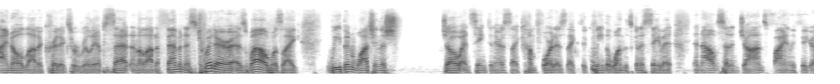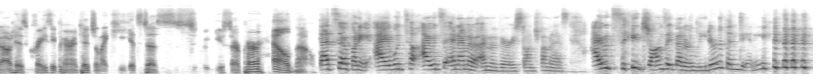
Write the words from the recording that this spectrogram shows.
I know a lot of critics were really upset, and a lot of feminist Twitter as well was like, "We've been watching the show and seeing Daenerys like come forward as like the queen, the one that's going to save it, and now all of a sudden Jon's finally figured out his crazy parentage, and like he gets to s- usurp her. Hell no. That's so funny. I would tell. I would say, and I'm a I'm a very staunch feminist. I would say Jon's a better leader than Dany.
